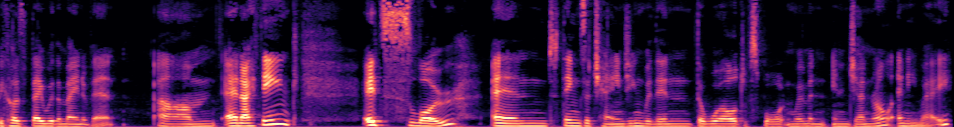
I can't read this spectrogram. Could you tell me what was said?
because they were the main event. Um, and I think it's slow and things are changing within the world of sport and women in general anyway.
